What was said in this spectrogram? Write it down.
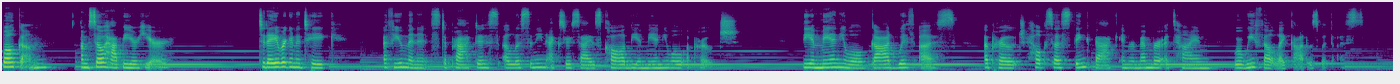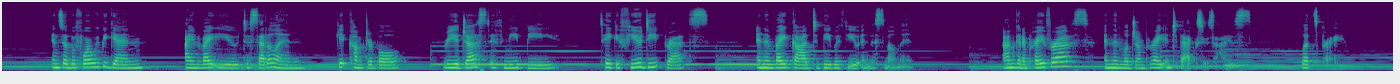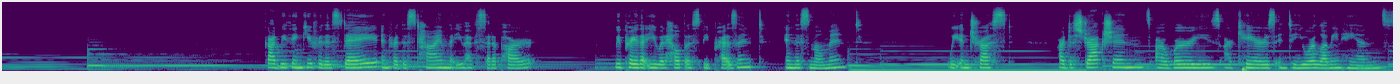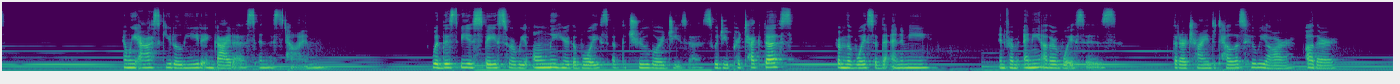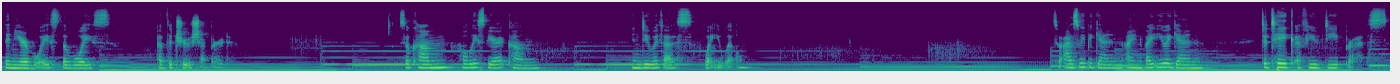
Welcome. I'm so happy you're here. Today, we're going to take a few minutes to practice a listening exercise called the Immanuel approach. The Immanuel, God with us approach, helps us think back and remember a time where we felt like God was with us. And so, before we begin, I invite you to settle in, get comfortable, readjust if need be, take a few deep breaths, and invite God to be with you in this moment. I'm going to pray for us, and then we'll jump right into the exercise. Let's pray. God, we thank you for this day and for this time that you have set apart. We pray that you would help us be present in this moment. We entrust our distractions, our worries, our cares into your loving hands. And we ask you to lead and guide us in this time. Would this be a space where we only hear the voice of the true Lord Jesus? Would you protect us from the voice of the enemy and from any other voices that are trying to tell us who we are other than your voice, the voice of the true shepherd? So come, Holy Spirit, come and do with us what you will. So, as we begin, I invite you again to take a few deep breaths.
